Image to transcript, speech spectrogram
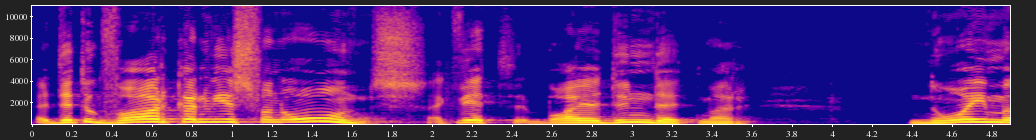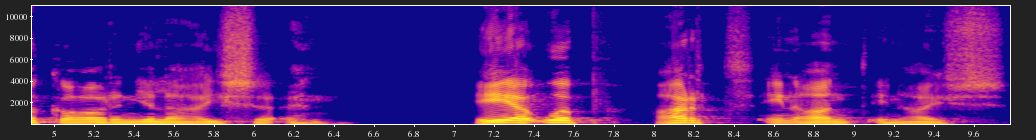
dit ook waar kan wees van ons. Ek weet baie doen dit, maar nooi mekaar in julle huise in. Hê 'n oop hart en hand en huis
